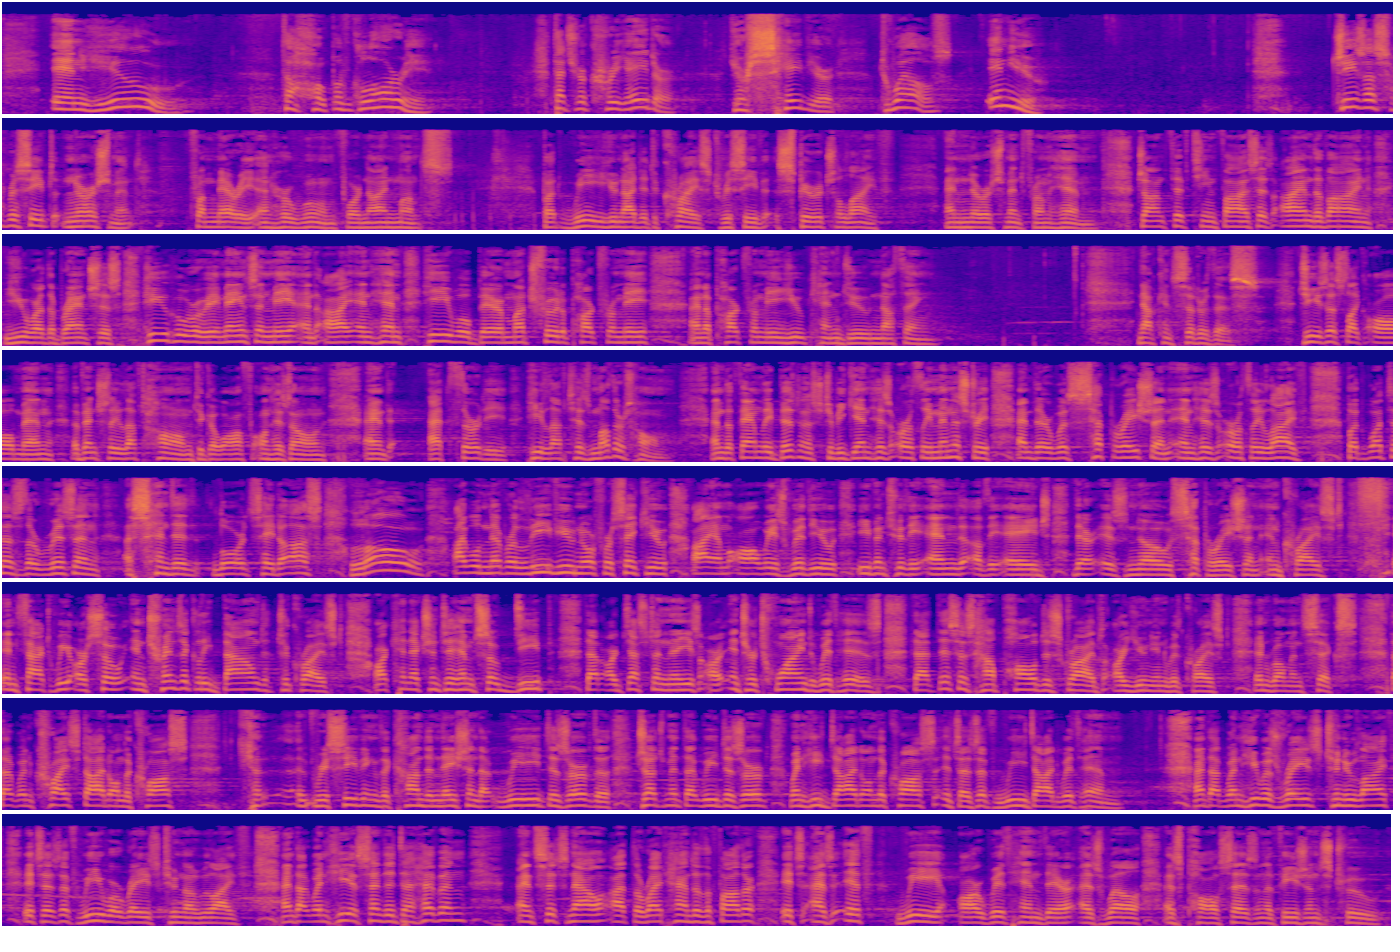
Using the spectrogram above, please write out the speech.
in you the hope of glory. That your creator your savior dwells in you. Jesus received nourishment from Mary and her womb for nine months. But we, united to Christ, receive spiritual life and nourishment from him. John 15, 5 says, I am the vine, you are the branches. He who remains in me and I in him, he will bear much fruit apart from me, and apart from me you can do nothing. Now consider this. Jesus, like all men, eventually left home to go off on his own. And at 30, he left his mother's home and the family business to begin his earthly ministry. And there was separation in his earthly life. But what does the risen, ascended Lord say to us? Lo, I will never leave you nor forsake you. I am always with you, even to the end of the age. There is no separation in Christ. In fact, we are so intrinsically bound to Christ, our connection to him so deep that our destinies are intertwined with his, that this is how Paul describes our union with Christ in Romans 6. That when Christ died on the cross, receiving the condemnation that we deserve, the judgment that we deserved, when he died on the cross, it's as if we died with him. And that when he was raised to new life, it's as if we were raised to new life. And that when he ascended to heaven, and sits now at the right hand of the Father, it's as if we are with him there as well, as Paul says in Ephesians 2.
